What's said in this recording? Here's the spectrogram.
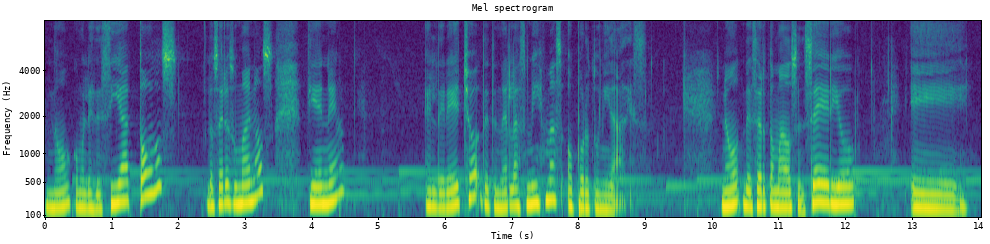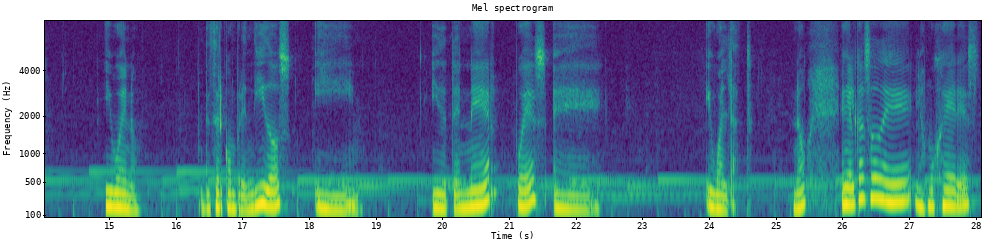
¿No? Como les decía, todos los seres humanos tienen el derecho de tener las mismas oportunidades, ¿no? De ser tomados en serio eh, y bueno, de ser comprendidos y, de tener pues eh, igualdad. ¿No? En el caso de las mujeres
